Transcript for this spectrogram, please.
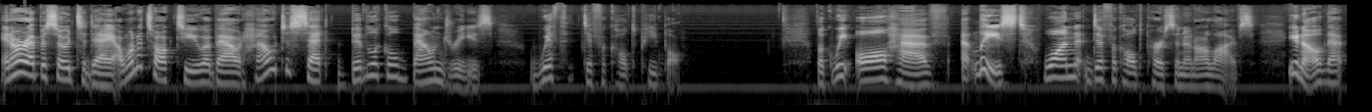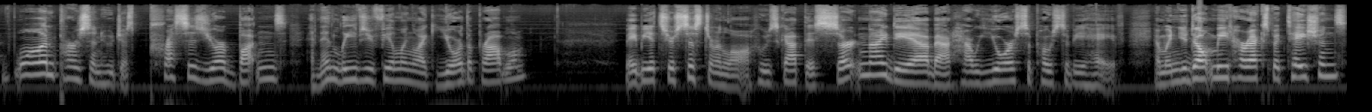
In our episode today, I want to talk to you about how to set biblical boundaries with difficult people. Look, we all have at least one difficult person in our lives. You know, that one person who just presses your buttons and then leaves you feeling like you're the problem. Maybe it's your sister in law who's got this certain idea about how you're supposed to behave. And when you don't meet her expectations,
